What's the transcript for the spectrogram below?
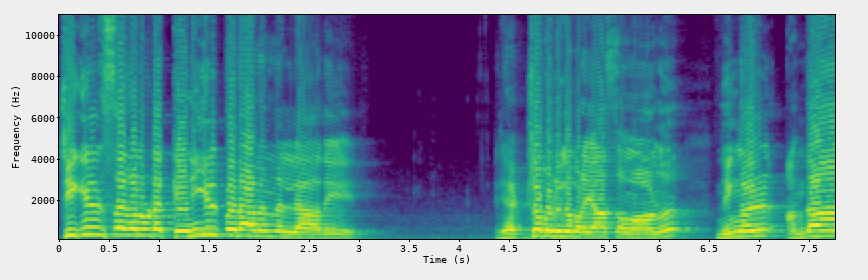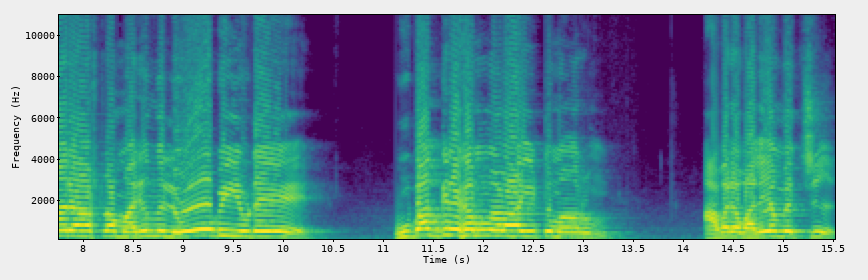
ചികിത്സകളുടെ കെണിയിൽപ്പെടാമെന്നല്ലാതെ രക്ഷപ്പെടുക പ്രയാസമാണ്. നിങ്ങൾ അന്താരാഷ്ട്ര മരുന്ന് ലോബിയുടെ ഉപഗ്രഹങ്ങളായിട്ട് മാറും. അവരെ വലയം വെച്ച്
